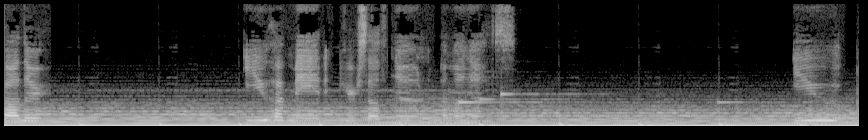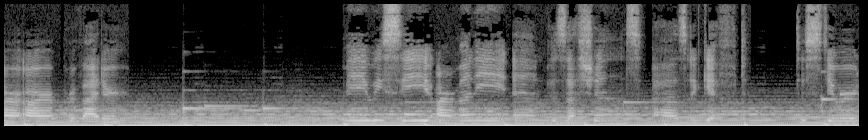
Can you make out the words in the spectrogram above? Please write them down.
Father, you have made yourself known among us. You are our provider. May we see our money and possessions as a gift to steward.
